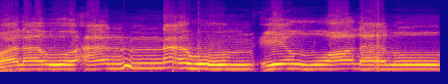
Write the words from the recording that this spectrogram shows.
ولو أنهم إذ ظلموا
